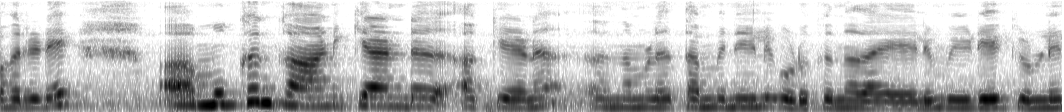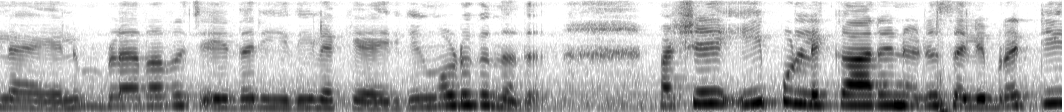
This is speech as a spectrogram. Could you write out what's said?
അവരുടെ മുഖം കാണിക്കാണ്ട് ഒക്കെയാണ് നമ്മൾ തമ്പനിയിൽ കൊടുക്കുന്നതായാലും വീഡിയോയ്ക്കുള്ളിലായാലും ബ്ലറർ ചെയ്ത രീതിയിലൊക്കെ ആയിരിക്കും കൊടുക്കുന്നത്. പക്ഷേ ഈ പുള്ളിക്കാരൻ ഒരു സെലിബ്രിറ്റി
